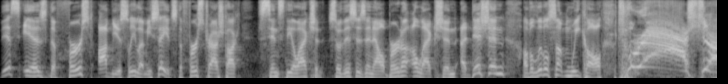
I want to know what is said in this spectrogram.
This is the first, obviously, let me say, it's the first trash talk since the election. So this is an Alberta election edition of a little something we call Trash Talk.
